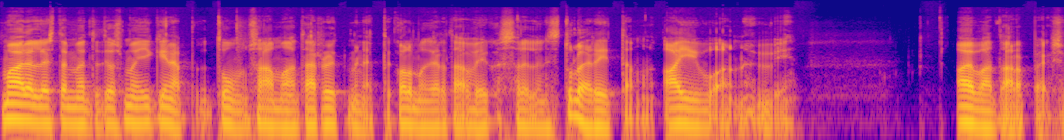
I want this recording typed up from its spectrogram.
Mä oon edelleen sitä mieltä, että jos mä ikinä tuun saamaan tämän rytmin, että kolme kertaa viikossa salille, niin se tulee riittämään mun aivan hyvin. Aivan tarpeeksi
